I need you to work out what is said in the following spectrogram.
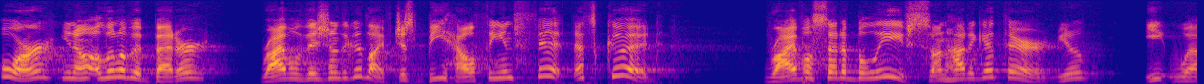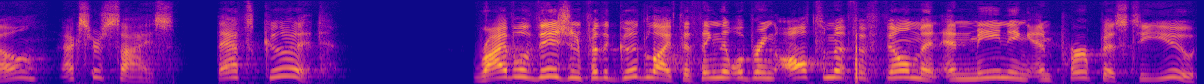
Or, you know, a little bit better, Rival vision of the good life. Just be healthy and fit. That's good. Rival set of beliefs on how to get there. You know, eat well, exercise. That's good. Rival vision for the good life, the thing that will bring ultimate fulfillment and meaning and purpose to you,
